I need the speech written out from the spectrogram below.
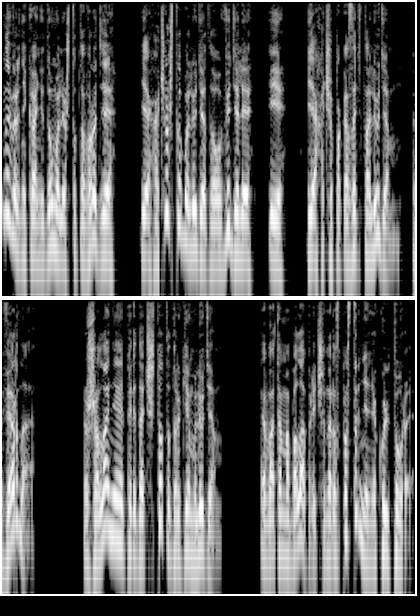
Наверняка они думали что-то вроде я хочу, чтобы люди это увидели, и я хочу показать это людям, верно? Желание передать что-то другим людям. В этом и была причина распространения культуры.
